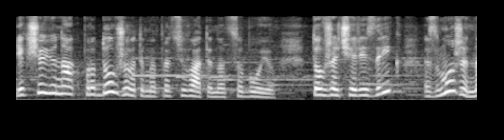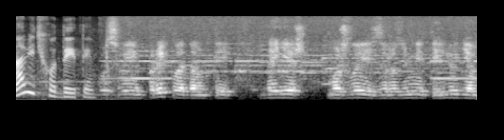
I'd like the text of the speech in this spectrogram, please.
якщо юнак продовжуватиме працювати над собою, то вже через рік зможе навіть ходити. Своїм прикладом ти даєш можливість зрозуміти людям,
